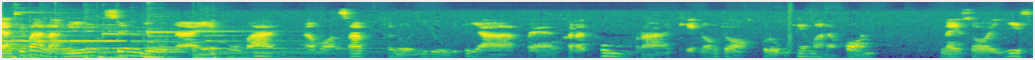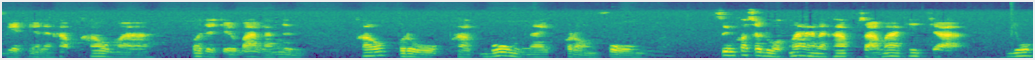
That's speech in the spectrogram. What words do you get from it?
อย่างที่บ้านหลังนี้ซึ่งอยู่ในหมู่บ้านอมรทรัพย์ถนนอยู่วิทยาแขวงกระทุ่มรายเขตหน้องจอกกรุงเทพมหานคร ในซอย 21 เนี่ยนะครับ เข้ามาก็จะเจอบ้านหลังหนึ่ง เขาปลูกผักบุ้งในกล่องโฟม ซึ่งก็สะดวกมากนะครับ สามารถที่จะยก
